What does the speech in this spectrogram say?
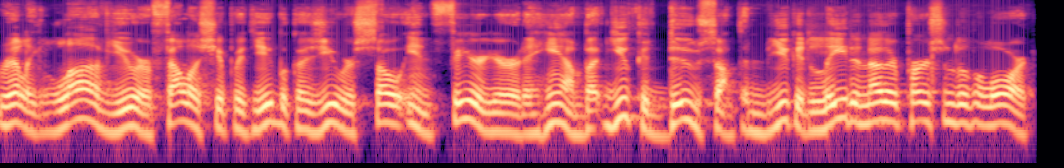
really love you or fellowship with you because you were so inferior to Him, but you could do something. You could lead another person to the Lord.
